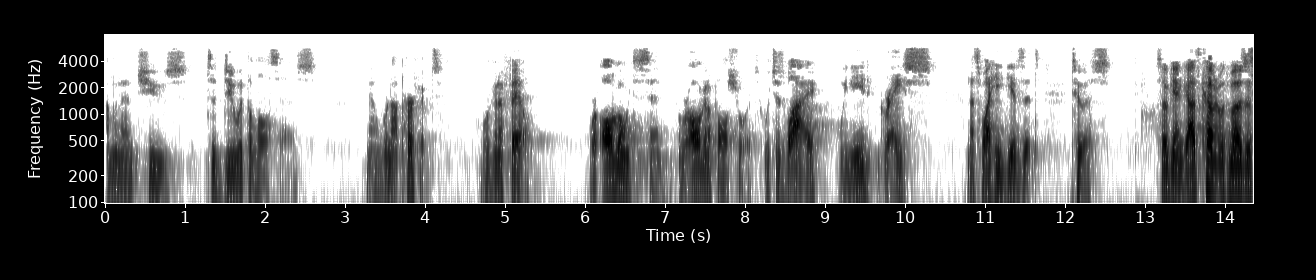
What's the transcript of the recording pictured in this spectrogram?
I'm going to choose to do what the law says. Now, we're not perfect. We're going to fail. We're all going to sin. We're all going to fall short, which is why we need grace. And that's why He gives it to us. So again, God's covenant with Moses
